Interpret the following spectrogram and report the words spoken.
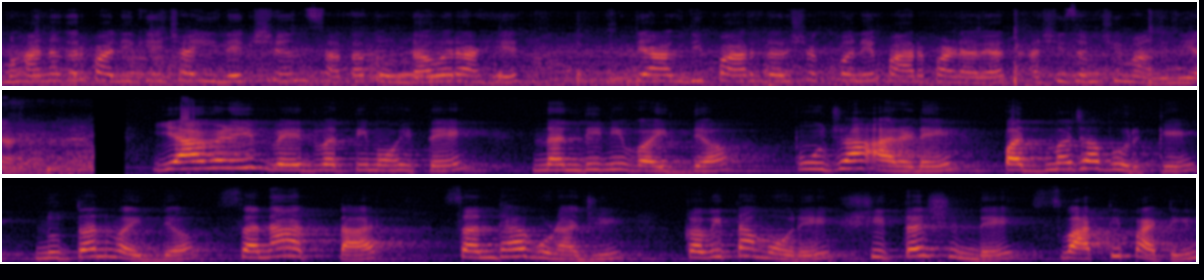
महानगरपालिकेच्या इलेक्शन्स आता तोंडावर आहेत. त्या अगदी पारदर्शकपणे पार पाडाव्यात अशीच आमची मागणी आहे. यावेळी वेदवती मोहिते नंदिनी वैद्य पूजा आरडे पद्मजा भुरके नूतन वैद्य सना अत्तार संध्या गुणाजी कविता मोरे शीतल शिंदे स्वाती पाटील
